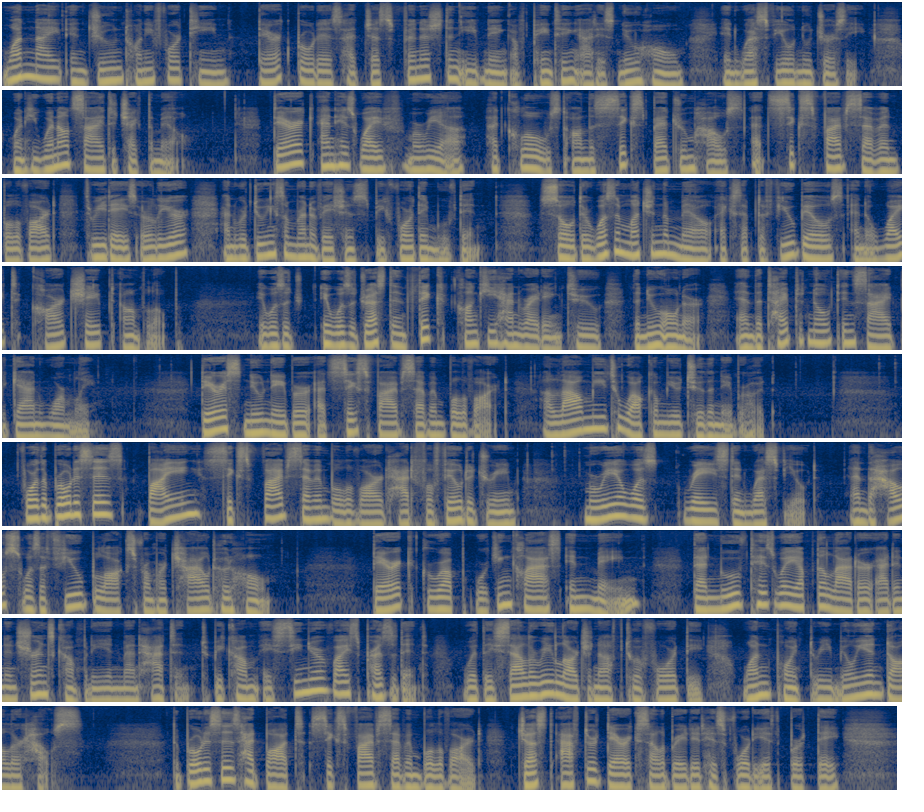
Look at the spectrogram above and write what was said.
One night in June 2014, Derek Broaddus had just finished an evening of painting at his new home in Westfield, New Jersey, when he went outside to check the mail. Derek and his wife, Maria, had closed on the six bedroom house at 657 Boulevard three days earlier and were doing some renovations before they moved in so there wasn't much in the mail except a few bills and a white card-shaped envelope. It was a, it was addressed in thick, clunky handwriting to the new owner, and the typed note inside began warmly. Dearest new neighbor at 657 Boulevard, allow me to welcome you to the neighborhood. For the Broadduses, buying 657 Boulevard had fulfilled a dream. Maria was raised in Westfield and the house was a few blocks from her childhood home. Derek grew up working class in Maine, then moved his way up the ladder at an insurance company in Manhattan to become a senior vice president with a salary large enough to afford the $1.3 million house. The Broadduses had bought 657 Boulevard just after Derek celebrated his 40th birthday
